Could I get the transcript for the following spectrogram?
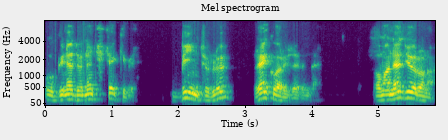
o güne dönen çiçek gibi. Bin türlü renk var üzerinde. Ama ne diyor ona?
